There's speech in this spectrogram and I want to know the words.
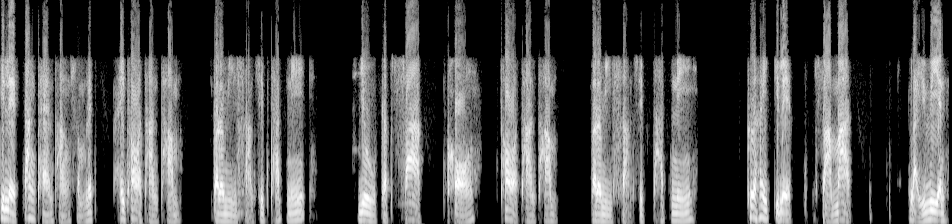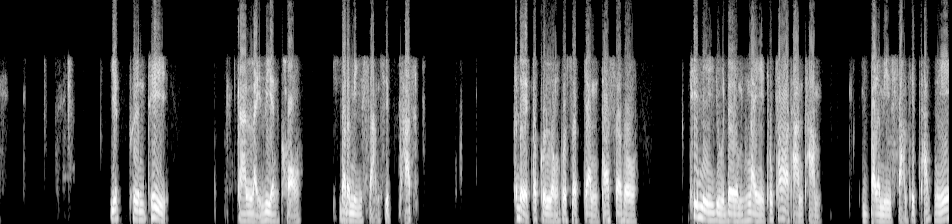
กิเลสตั้งแผนผังสำเร็จให้ท่อฐานธรรมบารมีสามสิบทัศนี้ อยู่กับซาก ของท่อฐานธรรมบารมีสามสิบทัศนี้ เพื่อให้กิเลสสามารถไหลเวียน ยึดพื้นที่การไหลเวียนของบารมีสามสิบทัศพระเดชพระคุณหลวงปู่สดจันทัสโร ที่มีอยู่เดิมในทุกท่อทานธรรมบารมีสามสิบทัศนี้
